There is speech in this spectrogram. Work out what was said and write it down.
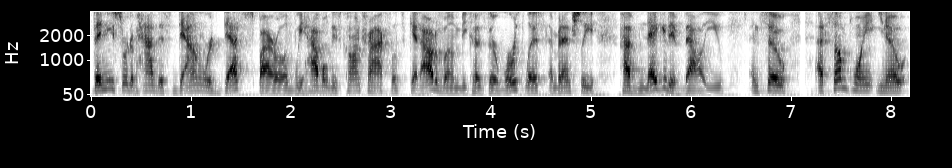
then you sort of had this downward death spiral of we have all these contracts, let's get out of them because they're worthless and potentially have negative value. And so at some point, you know,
